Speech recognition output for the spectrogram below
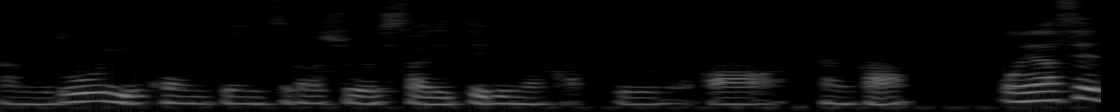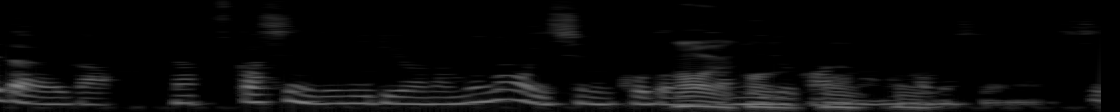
あの、どういうコンテンツが消費されてるのかっていうのが、なんか、親世代が懐かしんで見るようなものを一緒に子供が見るからなのかもしれないし。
